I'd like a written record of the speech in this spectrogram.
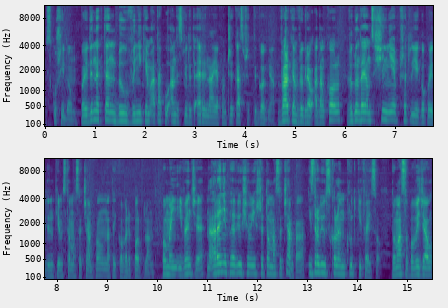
z Kushidą. Pojedynek ten był wynikiem ataku Undisputed Ery na Japończyka sprzed tygodnia. Walkę wygrał Adam Cole, wyglądając silnie przed jego pojedynkiem z Tommaso Ciampą na takeover Portland. Po main evencie na arenie pojawił się jeszcze Tommaso Ciampa i zrobił z Colem krótki face-off. Tommaso powiedział,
